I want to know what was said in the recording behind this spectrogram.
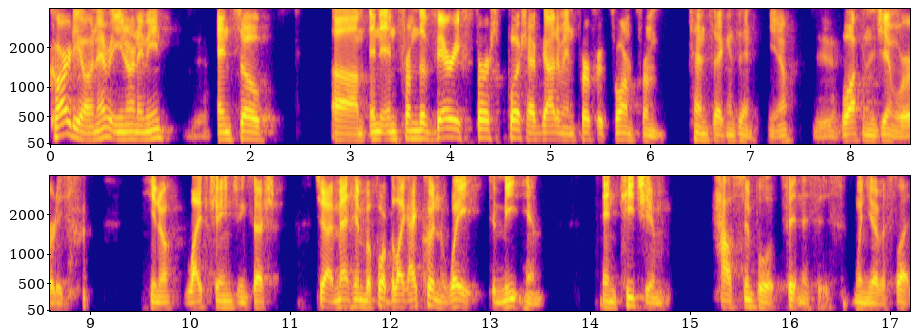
cardio and everything. You know what I mean? Yeah. And so, um, and and from the very first push, I've got him in perfect form from 10 seconds in, you know, Yeah. walk in the gym, we're already, you know, life changing session. So yeah, I met him before, but like I couldn't wait to meet him and teach him how simple fitness is when you have a sled.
